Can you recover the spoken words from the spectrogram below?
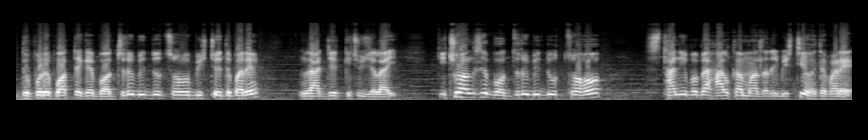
দুপুরের পর থেকে বজ্রবিদ্যুৎ সহ বৃষ্টি হতে পারে রাজ্যের কিছু জেলায়। কিছু অংশে বজ্রবিদ্যুৎ সহ স্থানীয়ভাবে হালকা মাঝারি বৃষ্টি হতে পারে।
